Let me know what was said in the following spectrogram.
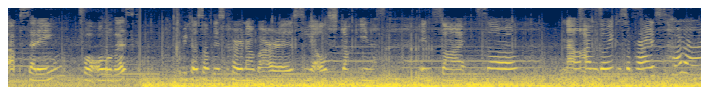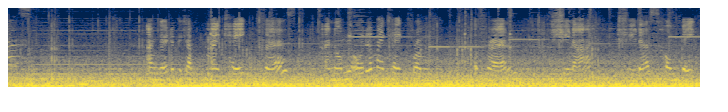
upsetting for all of us because of this coronavirus. We are all stuck in inside. So now I'm going to surprise her. I'm going to pick up my cake first. I normally order my cake from a friend, home baked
